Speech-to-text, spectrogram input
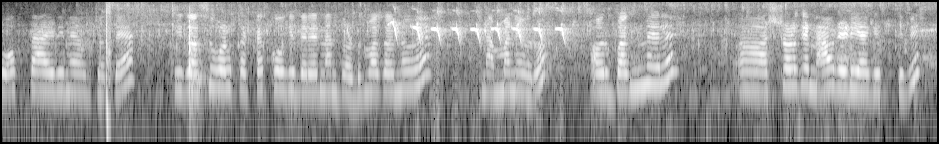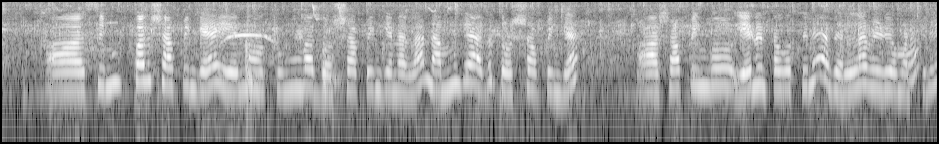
ಹೋಗ್ತಾ ಇದ್ದೀನಿ ಅವ್ರ ಜೊತೆ. ಈಗ ಹಸುಗಳು ಕಟ್ಟಕ್ಕೆ ಹೋಗಿದ್ದಾರೆ ನನ್ನ ದೊಡ್ಡ ಮಗನೂ ನಮ್ಮನೆಯವರು ಅವ್ರು ಬಂದಮೇಲೆ ಅಷ್ಟರೊಳಗೆ ನಾವು ರೆಡಿಯಾಗಿರ್ತೀವಿ ಸಿಂಪಲ್ ಶಾಪಿಂಗೆ ಏನು ತುಂಬ ದೊಡ್ಡ ಶಾಪಿಂಗ್ ಏನಲ್ಲ ನಮಗೆ ಅದು ದೊಡ್ಡ ಶಾಪಿಂಗೆ ಶಾಪಿಂಗು ಏನೇನು ತಗೋತೀನಿ ಅದೆಲ್ಲ ವಿಡಿಯೋ ಮಾಡ್ತೀನಿ.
